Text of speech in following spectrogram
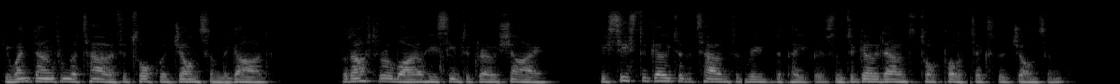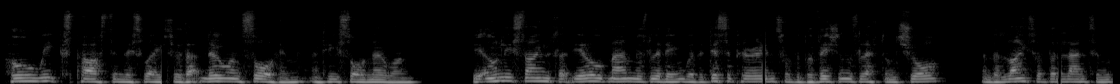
he went down from the tower to talk with Johnson, the guard. But after a while he seemed to grow shy. He ceased to go to the town to read the papers and to go down to talk politics with Johnson. Whole weeks passed in this way, so that no one saw him, and he saw no one. The only signs that the old man was living were the disappearance of the provisions left on shore and the light of the lantern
